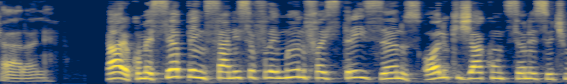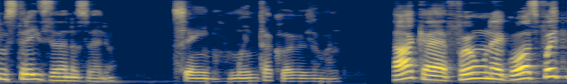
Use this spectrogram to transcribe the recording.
Caralho. Cara, eu comecei a pensar nisso, eu falei, mano, faz três anos. Olha o que já aconteceu nesses últimos três anos, velho. Sim, muita coisa, mano. Saca? É, foi um negócio. Foi,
